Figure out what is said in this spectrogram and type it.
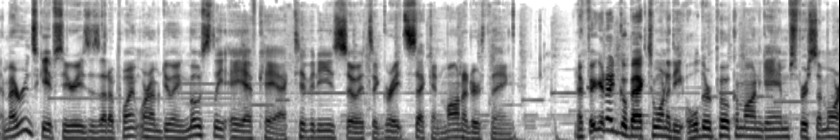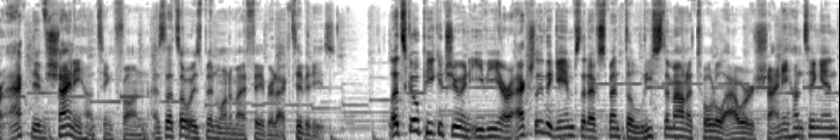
and my RuneScape series is at a point where I'm doing mostly AFK activities, so it's a great second monitor thing, and I figured I'd go back to one of the older Pokemon games for some more active shiny hunting fun, as that's always been one of my favorite activities. Let's Go Pikachu and Eevee are actually the games that I've spent the least amount of total hours shiny hunting in,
